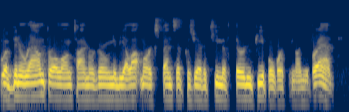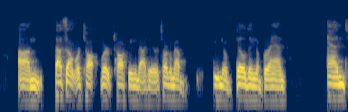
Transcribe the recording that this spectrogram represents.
who have been around for a long time are going to be a lot more expensive because you have a team of 30 people working on your brand. Um, that's not what we're, talk- we're talking about here. We're talking about you know building a brand and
